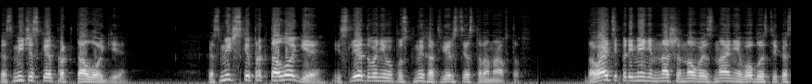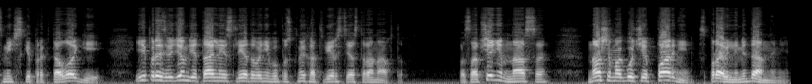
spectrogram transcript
Космическая проктология. Космическая проктология – исследование выпускных отверстий астронавтов. Давайте применим наши новые знания в области космической проктологии и произведем детальное исследование выпускных отверстий астронавтов. По сообщениям НАСА, наши могучие парни с правильными данными,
